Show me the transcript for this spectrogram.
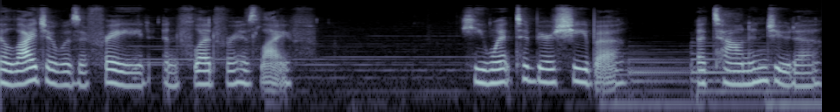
Elijah was afraid and fled for his life. he went to Beersheba, a town in Judah,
